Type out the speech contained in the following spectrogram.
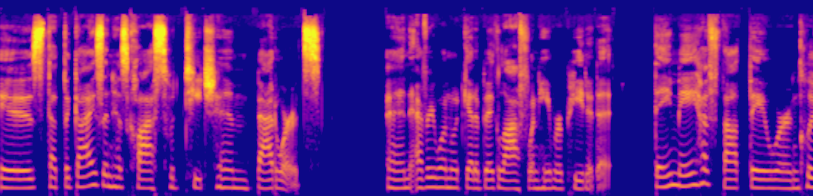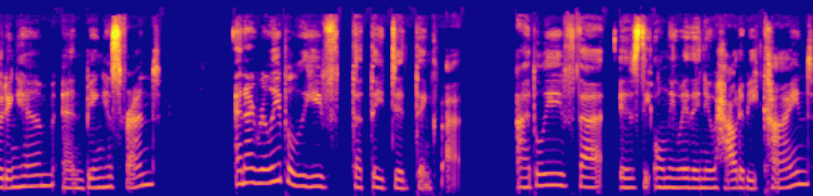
is that the guys in his class would teach him bad words, and everyone would get a big laugh when he repeated it. They may have thought they were including him and being his friend, and I really believe that they did think that. I believe that is the only way they knew how to be kind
